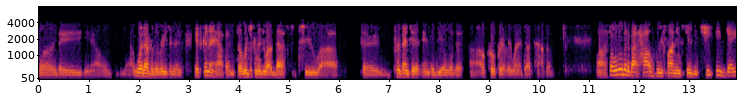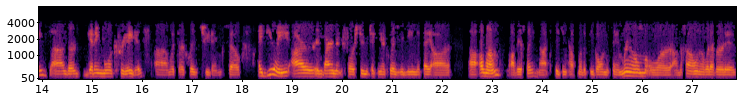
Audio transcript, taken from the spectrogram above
or they, you know, whatever the reason is, it's going to happen. So we're just going to do our best to, uh, to prevent it and to deal with it uh, appropriately when it does happen. Uh, so a little bit about how we're finding students cheat these days. Uh, they're getting more creative uh, with their quiz cheating. So ideally, our environment for students taking a quiz would mean that they are uh, alone, obviously, not seeking help from other people in the same room or on the phone or whatever it is.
